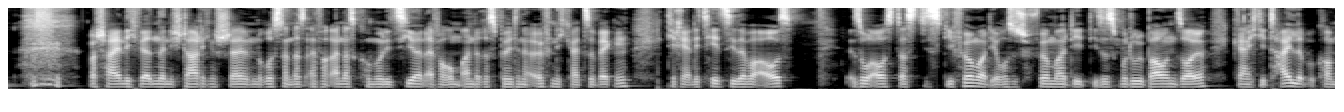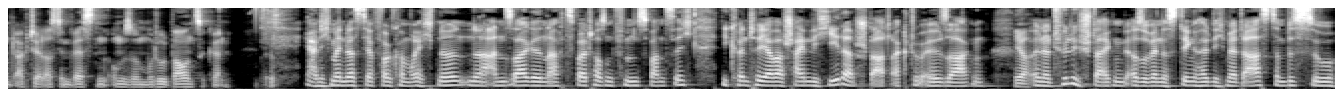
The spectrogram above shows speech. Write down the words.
Wahrscheinlich werden dann die staatlichen Stellen in Russland das einfach anders kommunizieren, einfach um ein anderes Bild in der Öffentlichkeit zu wecken. Die Realität sieht aber aus, so aus, dass dies, die Firma, die russische Firma, die dieses Modul bauen soll, gar nicht die Teile bekommt aktuell aus dem Westen, um so ein Modul bauen zu können. Ja, und ich meine, du hast ja vollkommen recht, ne? Eine Ansage nach 2025, die könnte ja wahrscheinlich jeder Staat aktuell sagen. Ja. Weil natürlich steigen, also wenn das Ding halt nicht mehr da ist, dann bist du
